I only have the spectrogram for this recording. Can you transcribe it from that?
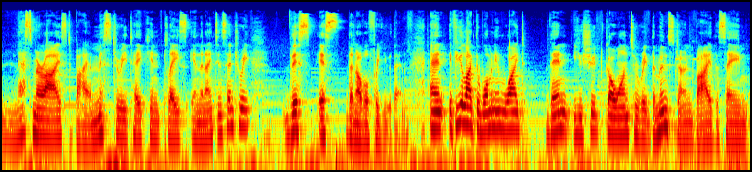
mesmerized by a mystery taking place in the 19th century, this is the novel for you then. And if you like The Woman in White, then you should go on to read The Moonstone by the same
